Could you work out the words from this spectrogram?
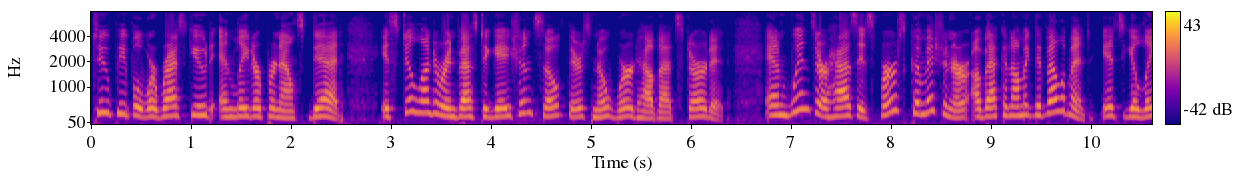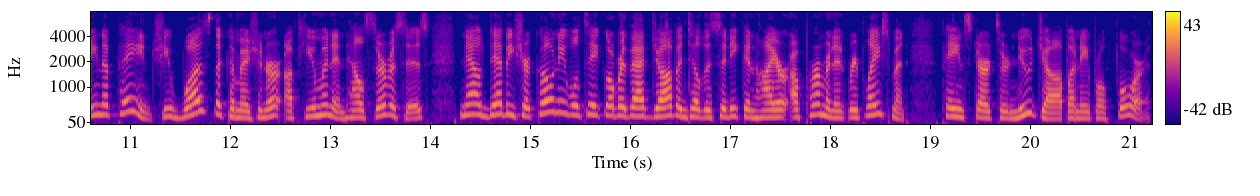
Two people were rescued and later pronounced dead. It's still under investigation, so there's no word how that started. And Windsor has its first commissioner of economic development. It's Jelena Payne. She was the commissioner of human and health services. Now Debbie Cercone will take over that job until the city can hire a permanent replacement. Payne starts her new job on April 4th.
